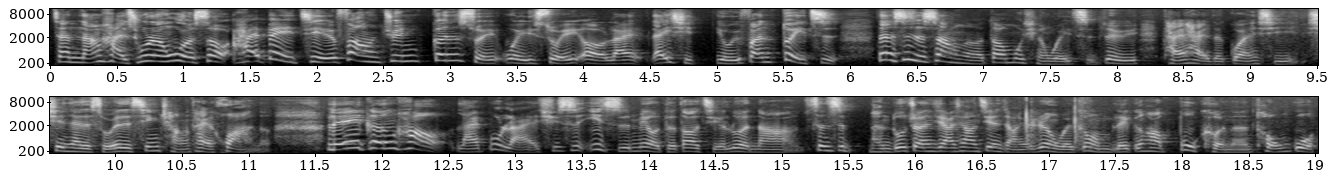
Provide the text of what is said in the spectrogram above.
在南海出任务的时候，还被解放军跟随尾随哦，来来一起有一番对峙。但事实上呢，到目前为止，对于台海的关系，现在的所谓的新常态化。雷根号来不来，其实一直没有得到结论呐。甚至很多专家，像舰长也认为，跟我们雷根号不可能通过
